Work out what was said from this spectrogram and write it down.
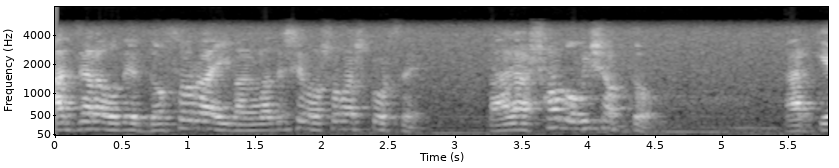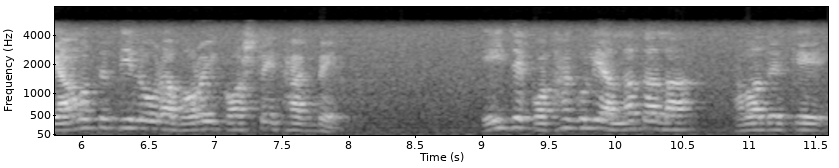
আজ যারা ওদের দোসররা এই বাংলাদেশে বসবাস করছে তারা সব অভিশপ্ত। আর কেয়ামতের দিন ওরা বড়ই কষ্টেই থাকবে। এই যে কথাগুলি আল্লাহ তালা আমাদেরকে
